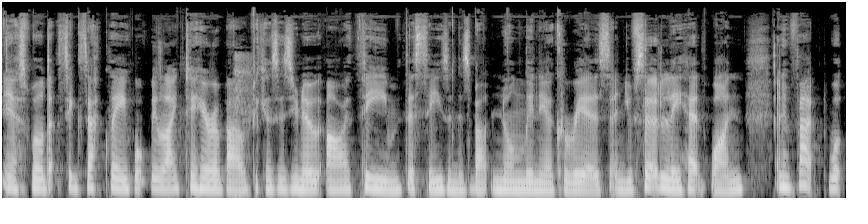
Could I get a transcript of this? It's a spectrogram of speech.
Yes, well, that's exactly what we like to hear about because, as you know, our theme this season is about non-linear careers, and you've certainly had one. And in fact, what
